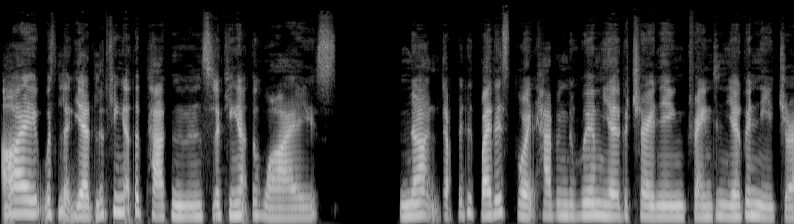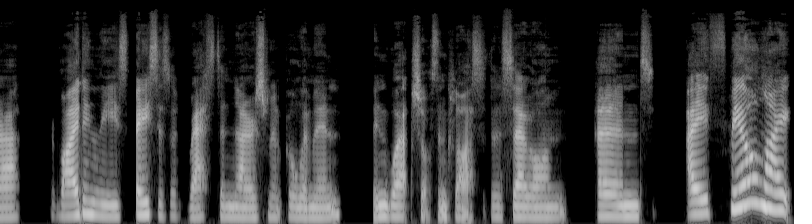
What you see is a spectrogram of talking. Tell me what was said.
I was yeah, looking at the patterns, looking at the whys. Not by this point, having the womb yoga training, trained in yoga nidra, providing these spaces of rest and nourishment for women in workshops and classes and so on. And I feel like,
